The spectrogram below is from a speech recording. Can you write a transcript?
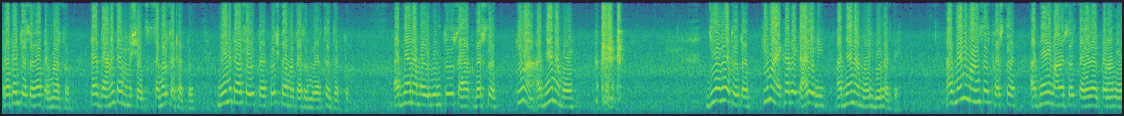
प्रपंच सगळा परमार्थ त्यात जाणता मनुष्यच समर्थ ठरतो. नेणता असेल तर कुचकामाचा असून व्यर्थच जगतो. अज्ञानामुळे विंचू साप दसतो किंवा अज्ञानामुळे जीवघत होतो किंवा एखादे कार्य हे अज्ञानामुळेच बिघडते. अज्ञानी माणूसच फसतो अज्ञानी माणूसच तरवेकपणाने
